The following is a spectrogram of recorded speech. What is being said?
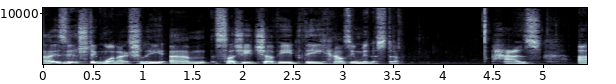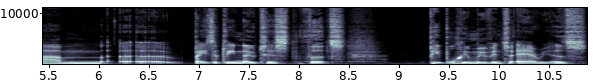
uh, is an interesting one actually. Um, Sajid Javid, the housing minister, has um, uh, basically noticed that people who move into areas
